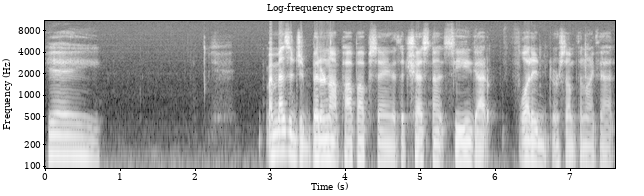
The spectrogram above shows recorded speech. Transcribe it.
Yay. My message had better not pop up saying that the chestnut seed got flooded or something like that.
